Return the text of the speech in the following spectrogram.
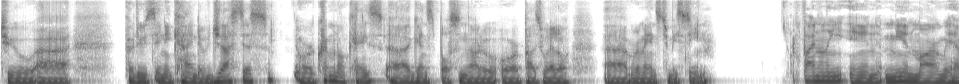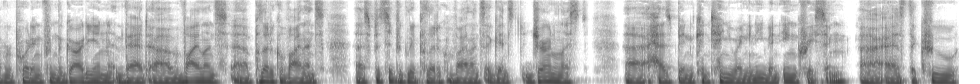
to uh, produce any kind of justice or criminal case uh, against Bolsonaro or Pazuello uh, remains to be seen. Finally, in Myanmar, we have reporting from The Guardian that uh, violence, uh, political violence, uh, specifically political violence against journalists, uh, has been continuing and even increasing uh, as the coup,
